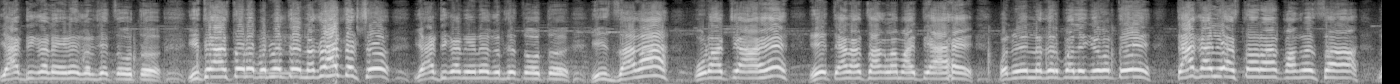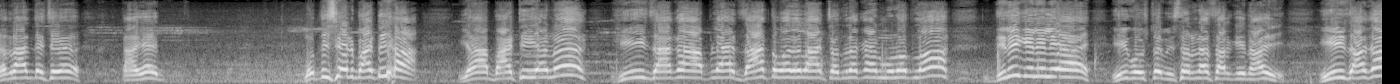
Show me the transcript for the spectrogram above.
या ठिकाणी येणं गरजेचं होतं. इथे असताना पनवेलचे नगराध्यक्ष. या ठिकाणी येणं गरजेचं होतं. ही जागा कोणाची आहे हे त्यांना चांगला माहिती आहे. पनवेल नगरपालिकेवर ते त्याखाली असणारा काँग्रेसचा नगराध्यक्ष काय मोतीशेठ बाटिया या बाटियानं ही जागा आपल्या जातवाल्याला चंद्रकांत मुनोदला दिली गेलेली आहे. ही गोष्ट विसरण्यासारखी नाही. ही जागा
